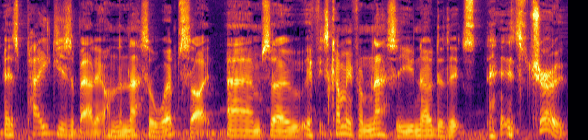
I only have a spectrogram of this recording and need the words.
There's pages about it on the NASA website. Um, so if it's coming from NASA, you know that it's it's true.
